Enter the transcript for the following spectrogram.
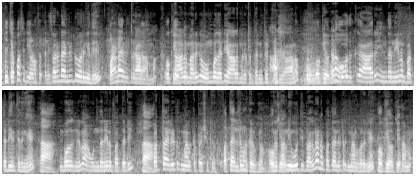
இது கெப்பாசிட்டி எவ்வளோ சார் தண்ணி? பன்னெண்டாயிரம் லிட்டர் வருங்க இது. பன்னெண்டாயிரம் லிட்டர் ஆமாம் ஓகே ஆழம் பாருங்க ஒன்பது அடி ஆழம் இருக்கும் தண்ணி தொட்டி ஆழம் ஓகே ஓகே. ஒவ்வொருக்கு ஆறு இந்த நீளம் பத்து அடி இருக்குதுங்க. ஒன்பதுக்கு நீளம் இந்த நீளம் பத்து அடி. பத்தாயிரம் லிட்டருக்கு மேலே கெப்பாசிட்டி இருக்கும். பத்தாயிரம் லிட்டர் உங்களுக்கு கிடைக்கும் ஓகே தண்ணி ஊற்றி பார்க்கல ஆனால் பத்தாயிரம் லிட்டருக்கு மேலே வருங்க. Okay okay. ஆமாம்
